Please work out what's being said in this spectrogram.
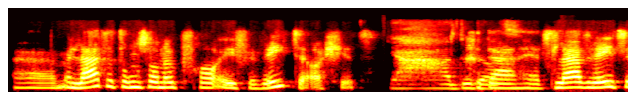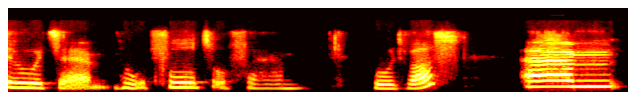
Um, en laat het ons dan ook vooral even weten als je het ja, gedaan hebt. Laat weten hoe het, uh, hoe het voelt of um, hoe het was. Um,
